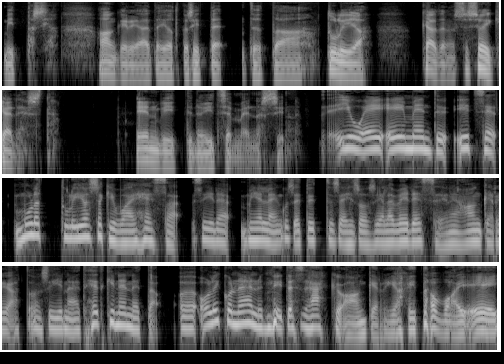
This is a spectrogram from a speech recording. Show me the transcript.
mittaisia ankeriaita, jotka sitten tota, tuli ja käytännössä söi kädestä. En viittinyt itse mennä sinne. Juu, ei, ei menty itse. Mulle tuli jossakin vaiheessa siinä mieleen, kun se tyttö seisoo siellä vedessä ja ne ankeriaat on siinä, että hetkinen, että ö, oliko nähnyt niitä sähköankeriaita vai ei?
